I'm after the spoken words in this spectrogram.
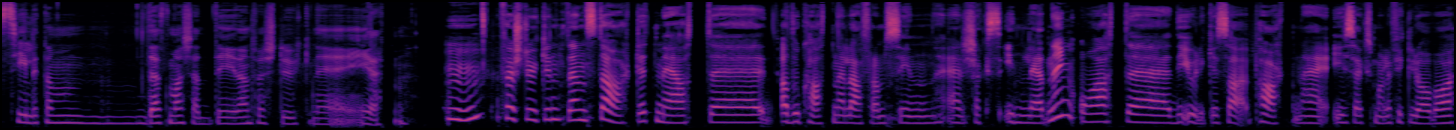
si litt om det som har skjedd i den første uken i, i retten? Mm. Første uken den startet med at eh, advokatene la fram sin en slags innledning, og at eh, de ulike partene i søksmålet fikk lov å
